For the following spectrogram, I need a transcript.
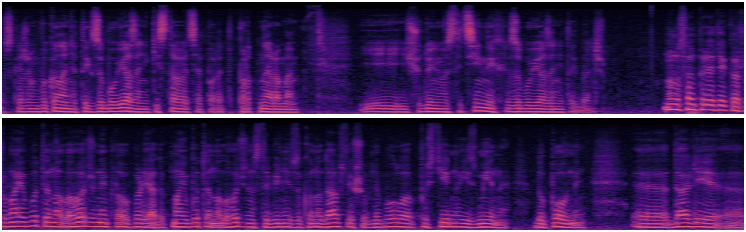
е, скажімо, виконання тих зобов'язань, які ставляться перед партнерами, і щодо інвестиційних зобов'язань і так далі. Ну, насамперед, я кажу, має бути налагоджений правопорядок, має бути налагоджено стабільність законодавстві, щоб не було постійної зміни, доповнень. Е, Далі е,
